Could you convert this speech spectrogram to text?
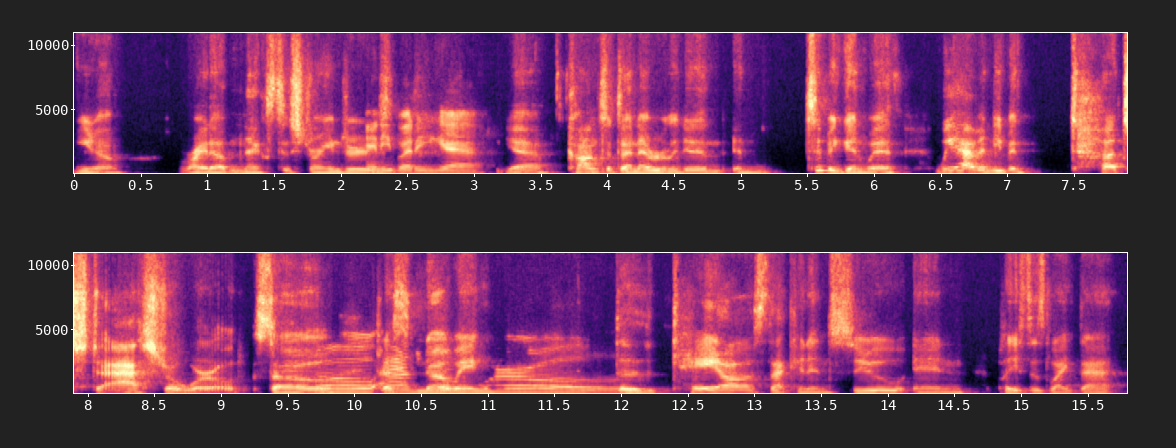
you know, right up next to strangers. Anybody, yeah. Yeah. Concerts I never really did in, in to begin with, we haven't even touched Astroworld, So oh, just Astro knowing World. the chaos that can ensue in places like that.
